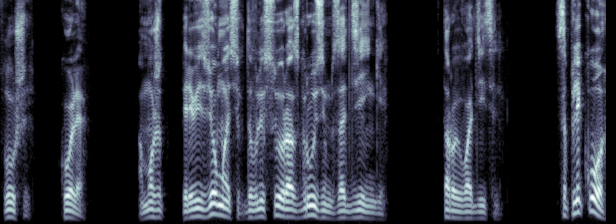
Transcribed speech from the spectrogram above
Слушай, Коля, а может, перевезем этих да в лесу и разгрузим за деньги? Второй водитель. Сопляку.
